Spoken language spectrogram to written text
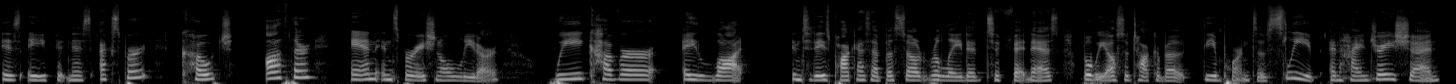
is a fitness expert, coach, author, and inspirational leader. We cover a lot in today's podcast episode related to fitness, but we also talk about the importance of sleep and hydration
